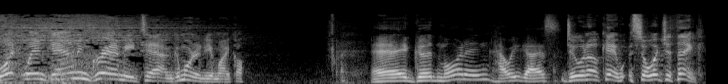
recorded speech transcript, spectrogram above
what went down in Grammy Town. Good morning to you, Michael. Hey, good morning. How are you guys? Doing okay. So, what'd you think?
